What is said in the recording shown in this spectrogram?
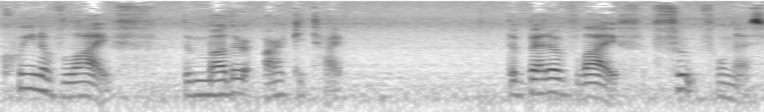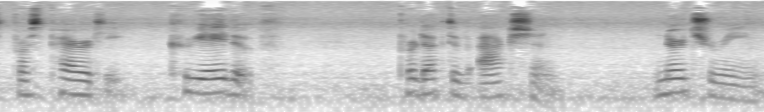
queen of life, the mother archetype, the bed of life, fruitfulness, prosperity, creative, productive action, nurturing,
